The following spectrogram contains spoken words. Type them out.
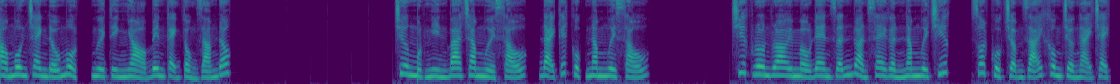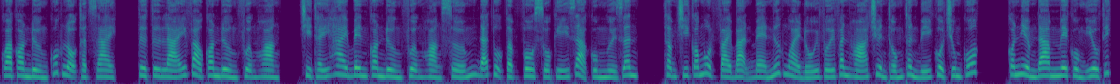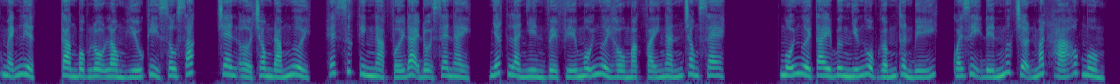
Hào môn tranh đấu một, người tình nhỏ bên cạnh Tổng Giám Đốc. chương 1316, Đại kết cục 56. Chiếc Rolls Royce màu đen dẫn đoàn xe gần 50 chiếc, rốt cuộc chậm rãi không trở ngại chạy qua con đường quốc lộ thật dài, từ từ lái vào con đường Phượng Hoàng, chỉ thấy hai bên con đường Phượng Hoàng sớm đã tụ tập vô số ký giả cùng người dân, thậm chí có một vài bạn bè nước ngoài đối với văn hóa truyền thống thần bí của Trung Quốc, có niềm đam mê cùng yêu thích mãnh liệt, càng bộc lộ lòng hiếu kỳ sâu sắc, chen ở trong đám người, hết sức kinh ngạc với đại đội xe này, nhất là nhìn về phía mỗi người hầu mặc váy ngắn trong xe. Mỗi người tay bưng những hộp gấm thần bí, quái dị đến mức trợn mắt há hốc mồm.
